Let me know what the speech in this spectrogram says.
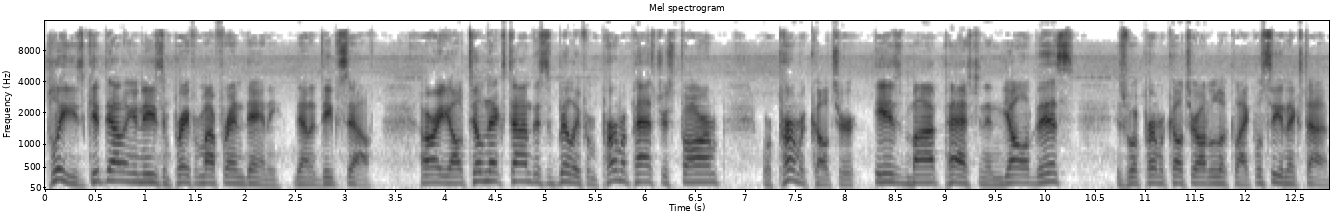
please get down on your knees and pray for my friend Danny down in Deep South. All right, y'all, till next time, this is Billy from Permapastures Farm, where permaculture is my passion. And y'all, this is what permaculture ought to look like. We'll see you next time.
